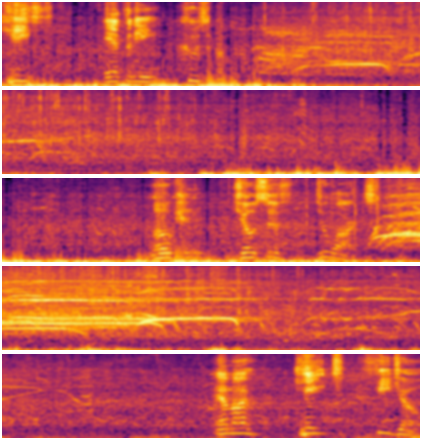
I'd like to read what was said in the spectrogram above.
Keith Anthony Kuzma. Logan Joseph Duarte. Emma Kate Fijo.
